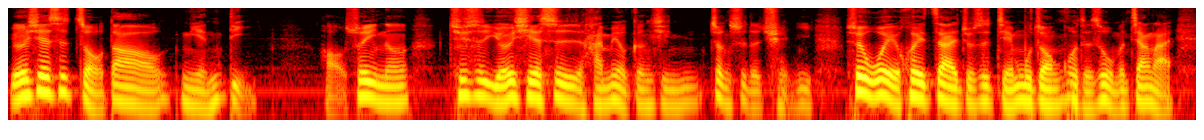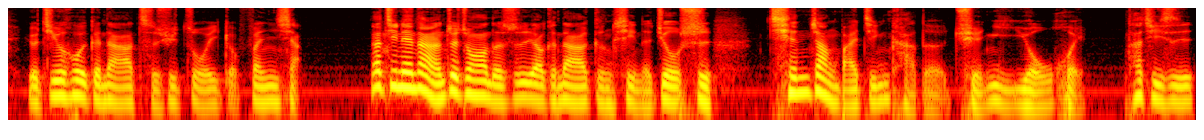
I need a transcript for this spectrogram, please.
有一些是走到年底。好，所以呢，其实有一些是还没有更新正式的权益，所以我也会在就是节目中，或者是我们将来有机会会跟大家持续做一个分享。那今天当然最重要的是要跟大家更新的就是千丈白金卡的权益优惠，它其实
